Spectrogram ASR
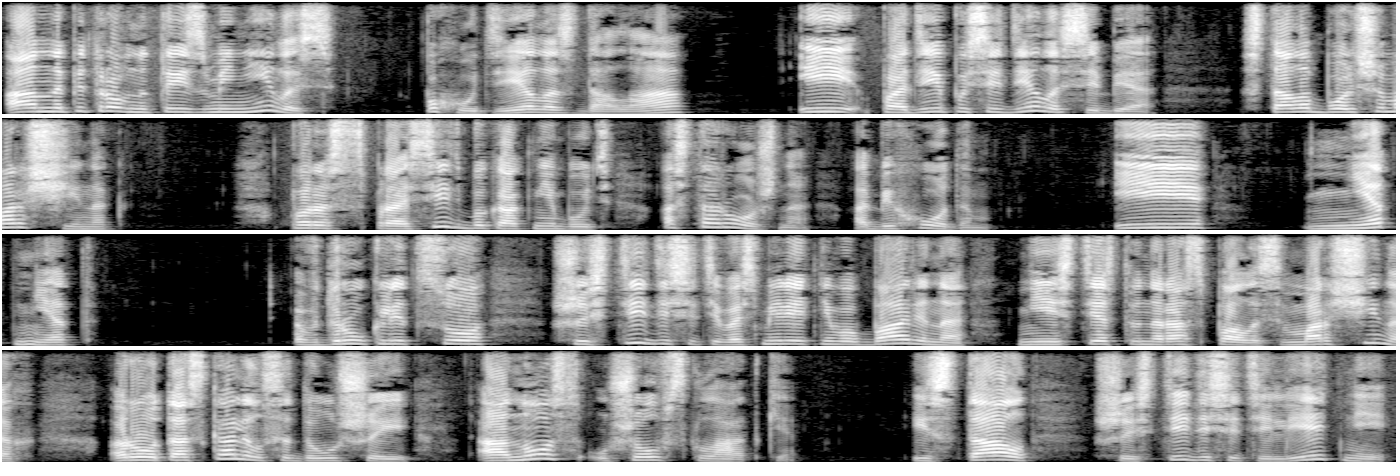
Анна Петровна-то изменилась, похудела, сдала. И, поди, посидела себе, стало больше морщинок. Порасспросить бы как-нибудь осторожно, обиходом. И нет-нет. Вдруг лицо 68-летнего барина неестественно распалось в морщинах, рот оскалился до ушей, а нос ушел в складки. И стал шестидесятилетний,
